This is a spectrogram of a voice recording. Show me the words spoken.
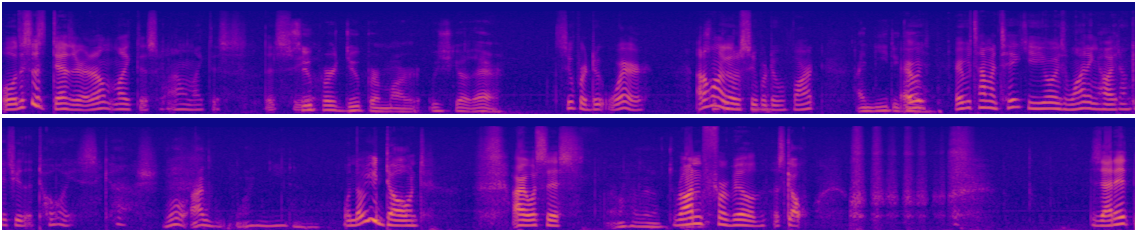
Oh, this is desert. I don't like this. I don't like this. This. Super duper mart. We should go there. Super duper where? I don't want to go to Super Duper Mart. I need to go. Every every time I take you, you're always whining how I don't get you the toys. Gosh. well, I I need them. Well, no, you don't. All right, what's this? I don't have enough. Time. Run for build. Let's go. Is that it?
